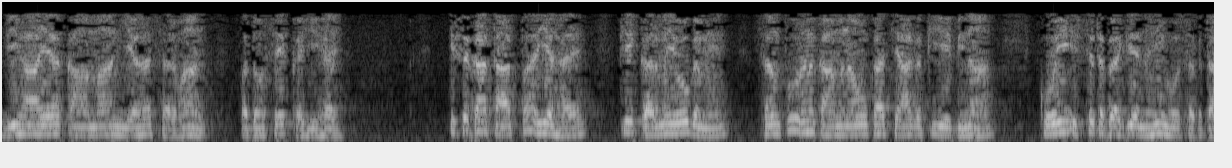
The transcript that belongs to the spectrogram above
विहाय कामान यह सर्वान पदों से कही है। इसका तात्पर्य है कि कर्मयोग में संपूर्ण कामनाओं का त्याग किए बिना कोई स्थित प्रज्ञ नहीं हो सकता,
